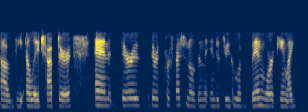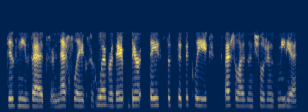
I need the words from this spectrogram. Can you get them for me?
uh, the LA chapter, and there's there's professionals in the industry who have been working like Disney vets or Netflix or whoever. They they they specifically specialize in children's media,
